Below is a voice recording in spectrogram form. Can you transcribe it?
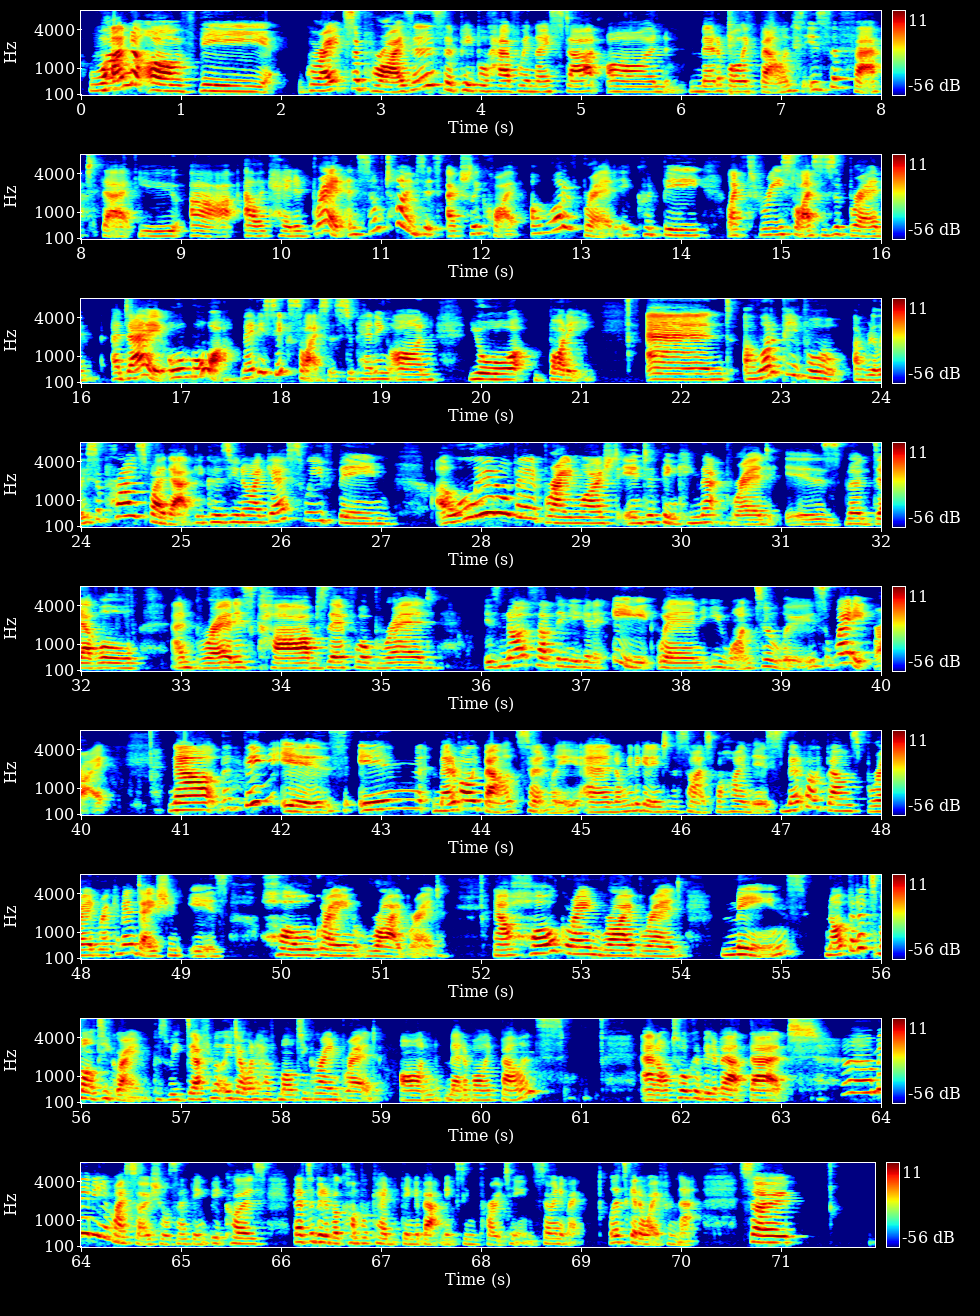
One of the great surprises that people have when they start on metabolic balance is the fact that you are allocated bread. And sometimes it's actually quite a lot of bread. It could be like three slices of bread a day or more, maybe six slices, depending on your body. And a lot of people are really surprised by that because, you know, I guess we've been a little bit brainwashed into thinking that bread is the devil and bread is carbs, therefore, bread is not something you're going to eat when you want to lose weight, right? Now, the thing is, in metabolic balance, certainly, and I'm going to get into the science behind this, metabolic balance bread recommendation is whole grain rye bread. Now, whole grain rye bread means not that it's multigrain, because we definitely don't want to have multigrain bread on metabolic balance. And I'll talk a bit about that uh, maybe in my socials, I think, because that's a bit of a complicated thing about mixing proteins. So, anyway, let's get away from that. So,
